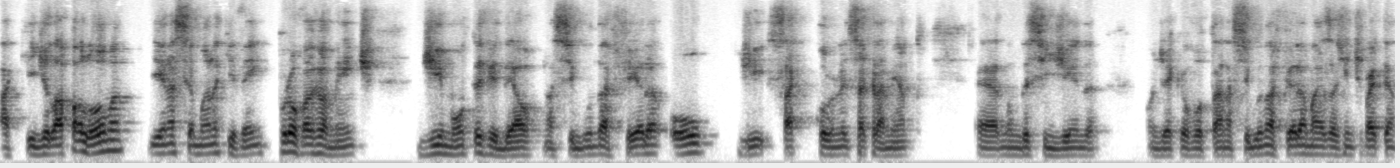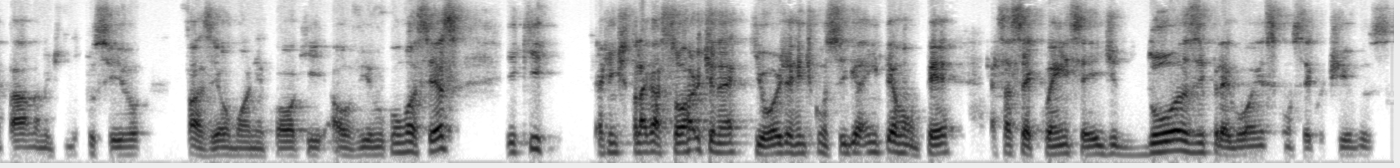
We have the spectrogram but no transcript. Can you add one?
aqui de La Paloma e aí na semana que vem, provavelmente, de Montevidéu, na segunda-feira, ou de Colônia de Sacramento. É, não decidi ainda onde é que eu vou estar na segunda-feira, mas a gente vai tentar, na medida do possível, fazer o Morning Call aqui ao vivo com vocês e que a gente traga sorte, né, que hoje a gente consiga interromper essa sequência aí de 12 pregões consecutivos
